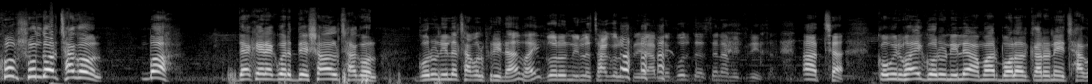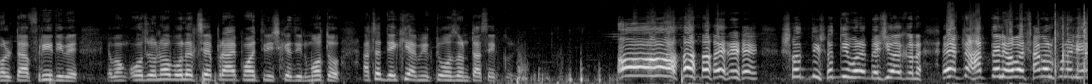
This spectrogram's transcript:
খুব সুন্দর ছাগল। বাহ! দেখেন একবার দেশাল ছাগল। গরু নিলে ছাগল ফ্রি না ভাই? গরু নিলে ছাগল ফ্রি আপনি বলতেছেন আমি ফ্রি আচ্ছা কবির ভাই গরু নিলে আমার বলার কারণে এই ছাগলটা ফ্রি দিবে এবং ওজনও বলেছে প্রায় পঁয়ত্রিশ কেজির মতো। আচ্ছা দেখি আমি একটু ওজনটা চেক করি। ও সত্যি সত্যি বলে বেশি হয় কেন? একটা হাত তালি হবে ছাগল করে নিয়ে।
